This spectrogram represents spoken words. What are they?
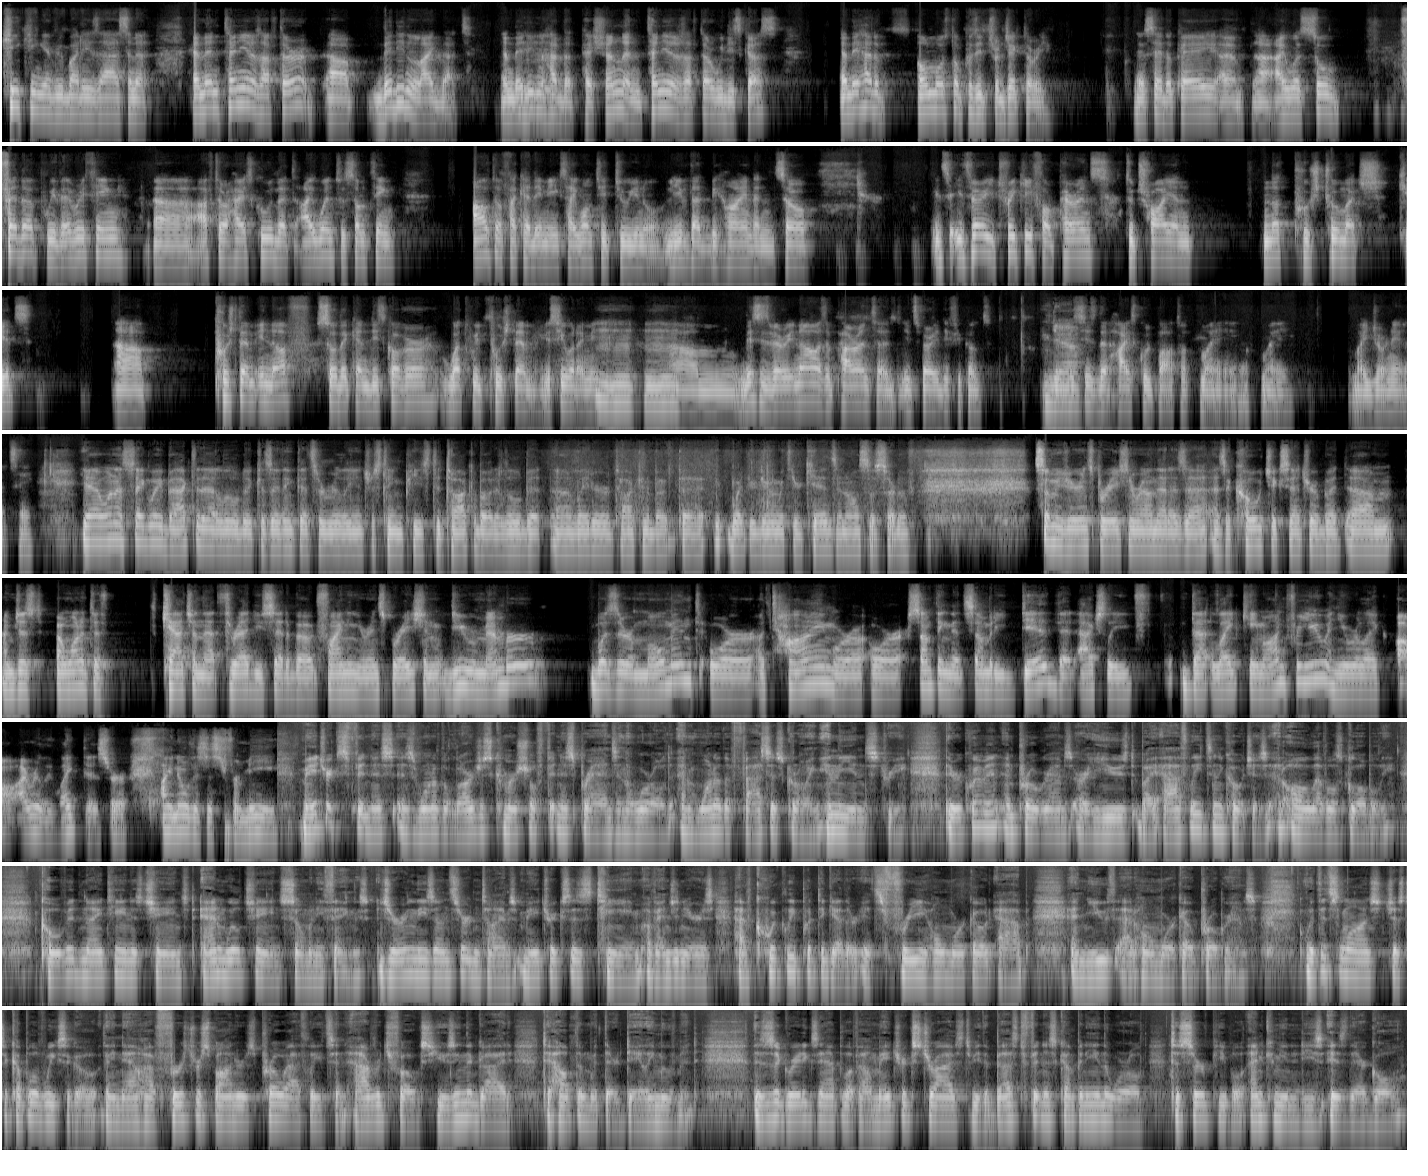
kicking everybody's ass. And uh, and then 10 years after uh, they didn't like that. And they didn't mm-hmm. have that passion. And 10 years after we discussed and they had an almost opposite trajectory they said okay uh, i was so fed up with everything uh, after high school that i went to something out of academics. I wanted to, you know, leave that behind, and so it's it's very tricky for parents to try and not push too much kids, uh, push them enough so they can discover what will push them. You see what I mean? Mm-hmm, mm-hmm. Um, this is very now as a parent, uh, it's very difficult. Yeah. This is the high school part of my of my my journey, let's say. Yeah, I want to segue back to that a little bit because I think that's a really interesting piece to talk about a little bit uh, later, talking about the, what you're doing with your kids and also sort of some of your inspiration around that as a as a coach, etc. But um, I'm just I wanted to catch on that thread you said about finding your inspiration. Do you remember was there a moment or a time or or something that somebody did that actually that light came on for you and you were like, oh, I really like this, or I know this is for me. Matrix Fitness is one of the largest commercial fitness brands in the world and one of the fastest growing in the industry. Their equipment and programs are used by athletes and coaches at all levels globally. COVID 19 has changed and will change so many things. During these uncertain times, Matrix's team of engineers have quickly put together its free home workout app and youth at home workout programs. With its launched just a couple of weeks ago, they now have first responders, pro athletes, and average folks using the guide to help them with their daily movement. This is a great example of how Matrix strives to be the best fitness company in the world to serve people and communities is their goal.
